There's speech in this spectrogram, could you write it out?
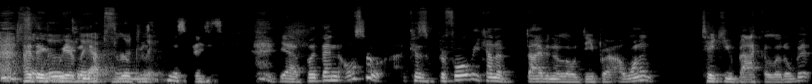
I think we have enough absolutely. in space. Yeah, but then also because before we kind of dive in a little deeper, I want to take you back a little bit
